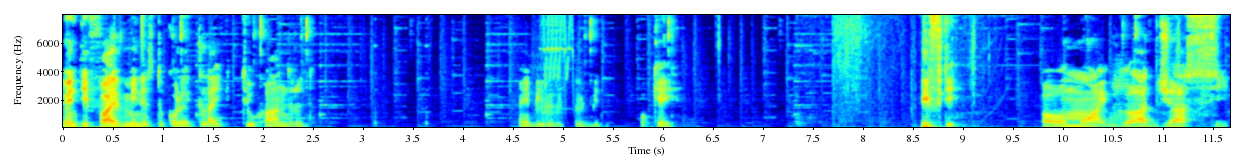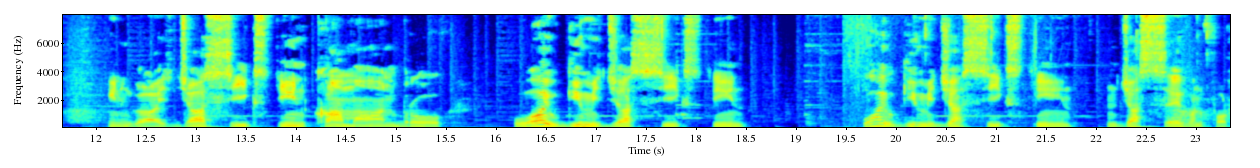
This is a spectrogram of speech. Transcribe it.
25 minutes to collect like 200 maybe a little bit. Okay. 50 oh my god just 16 guys. Just 16 come on bro. Why you give me just 16 why you give me just 16 and just 7 for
